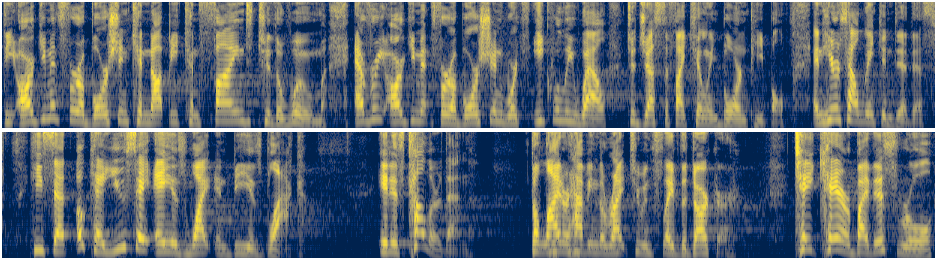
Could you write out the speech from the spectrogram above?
The arguments for abortion cannot be confined to the womb. Every argument for abortion works equally well to justify killing born people. And here's how Lincoln did this he said, okay, you say A is white and B is black. It is color then the lighter having the right to enslave the darker. Take care, by this rule,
